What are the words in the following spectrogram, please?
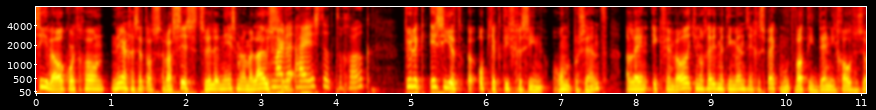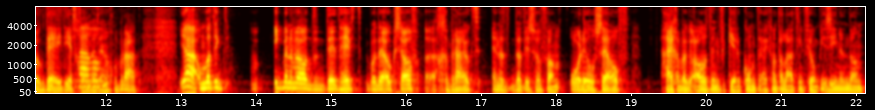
zie je wel, ik word gewoon neergezet als racist. Ze willen niet eens meer naar me luisteren. Maar de- hij is dat toch ook? Tuurlijk is hij het eh, objectief gezien 100%. Alleen ik vind wel dat je nog steeds met die mensen in gesprek moet. Wat die Danny Gozens ook deed. Die heeft gewoon met hem gepraat. Ja, omdat ik... Ik ben er wel... Dit heeft Baudet ook zelf eh, gebruikt. En dat, dat is zo van oordeel zelf. Hij gebruikt het altijd in de verkeerde context. Want dan laat hij een filmpje zien en dan...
